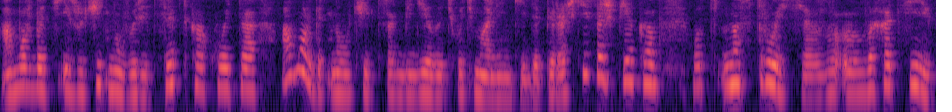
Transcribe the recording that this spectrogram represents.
а может быть, изучить новый рецепт какой-то, а может быть, научиться делать хоть маленькие да пирожки со шпеком. Вот настройся, захоти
